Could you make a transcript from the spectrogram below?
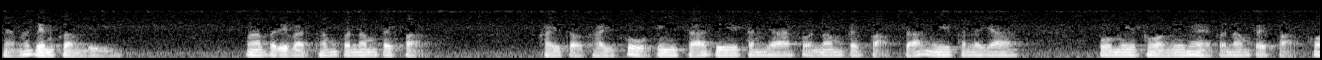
นี่มันเป็นความดี มาปฏิบัติธรรมก็นำไปฝาก ใครต่อใครผู้มีสามีพัญญาก็นำไปฝากสามีภรรยา ผู้มีพ่อมีแม่ก็นำไปฝากพ่อ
